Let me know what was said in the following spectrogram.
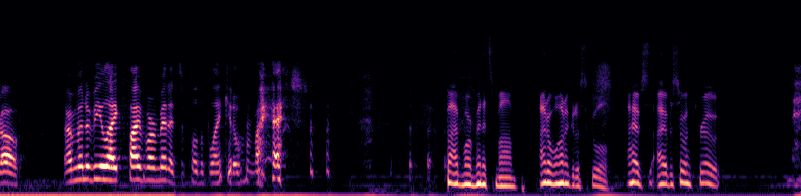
Oh, I'm gonna be like five more minutes to pull the blanket over my head. Five more minutes, Mom. I don't want to go to school. I have s- I have a sore throat.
